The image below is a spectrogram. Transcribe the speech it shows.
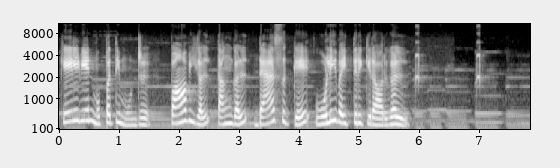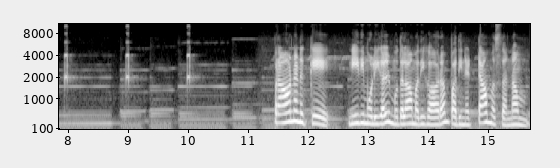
கேள்வி எண் முப்பத்தி மூன்று பாவிகள் தங்கள் டேஸுக்கே ஒளி வைத்திருக்கிறார்கள். பிராணனுக்கே நீதிமொழிகள் முதலாம் அதிகாரம் பதினெட்டாம் வசனம்.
